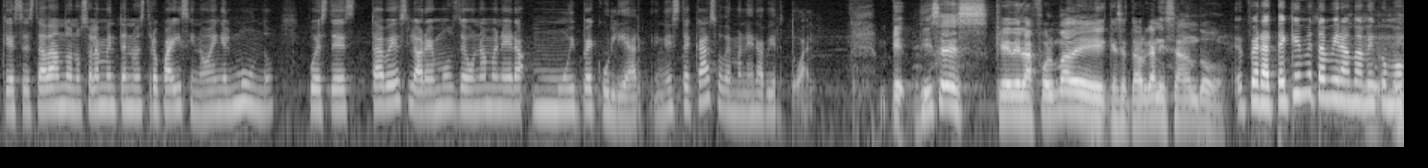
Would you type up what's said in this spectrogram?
que se está dando no solamente en nuestro país, sino en el mundo, pues de esta vez lo haremos de una manera muy peculiar, en este caso de manera virtual. Eh, dices que de la forma de que se está organizando. Espérate que me está mirando a mí como,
